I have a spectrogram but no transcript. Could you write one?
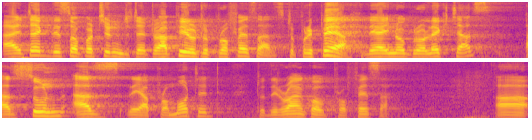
I take this opportunity to appeal to professors to prepare their inaugural lectures as soon as they are promoted to the rank of professor. Uh,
